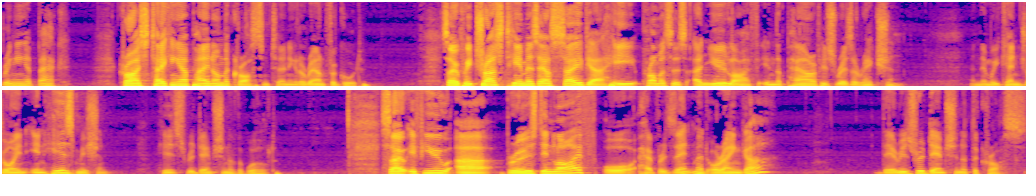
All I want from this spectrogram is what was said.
bringing it back. Christ taking our pain on the cross and turning it around for good. So, if we trust Him as our Saviour, He promises a new life in the power of His resurrection. And then we can join in His mission, His redemption of the world. So, if you are bruised in life or have resentment or anger, there is redemption at the cross,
